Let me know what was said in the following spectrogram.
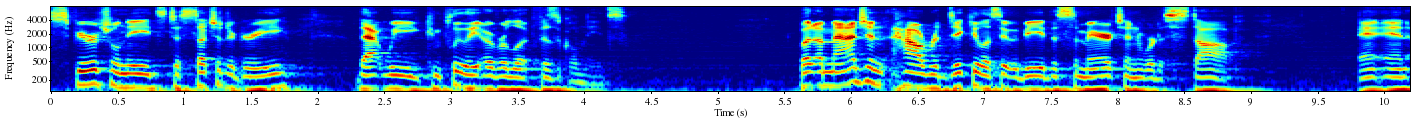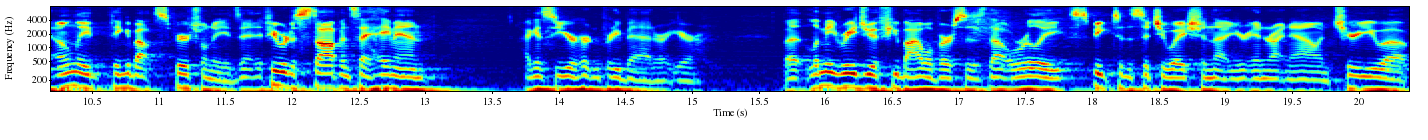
spiritual needs to such a degree that we completely overlook physical needs. But imagine how ridiculous it would be if the Samaritan were to stop and, and only think about spiritual needs. And if he were to stop and say, hey, man, I can see you're hurting pretty bad right here. But let me read you a few Bible verses that will really speak to the situation that you're in right now and cheer you up.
